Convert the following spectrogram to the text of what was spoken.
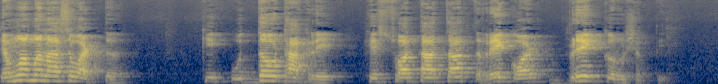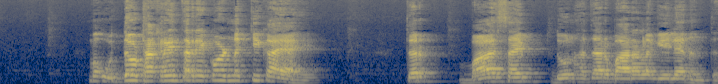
तेव्हा मला असं वाटतं की उद्धव ठाकरे हे स्वतःचाच रेकॉर्ड ब्रेक करू शकतील. मग उद्धव ठाकरेंचा रेकॉर्ड नक्की काय आहे? तर बाळासाहेब दोन हजार बाराला गेल्यानंतर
